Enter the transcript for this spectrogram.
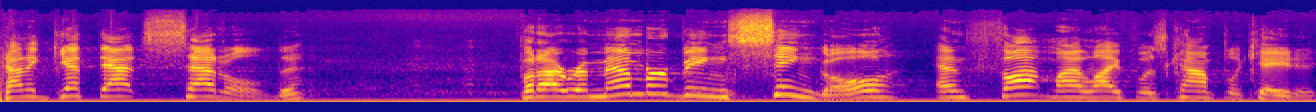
kind of get that settled. But I remember being single and thought my life was complicated.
